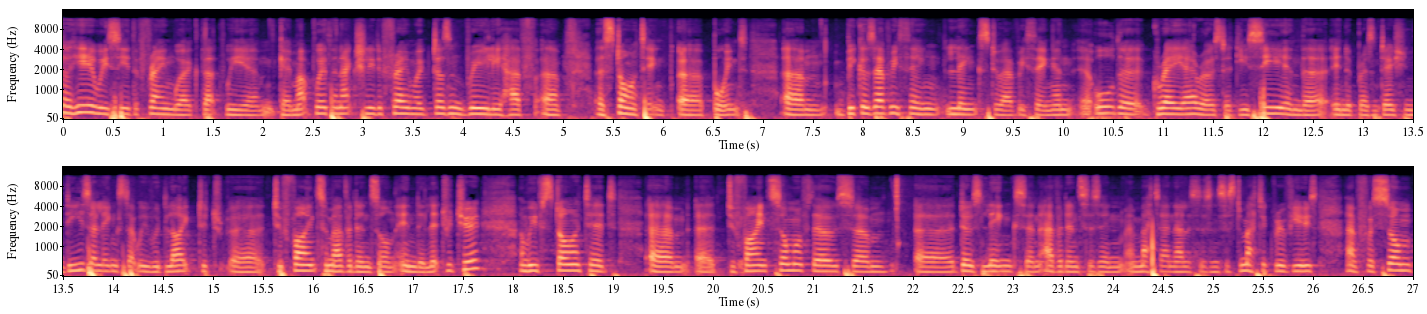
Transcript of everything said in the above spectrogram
So here we see the framework that we um, came up with, and actually the framework doesn't really have uh, a starting uh, point um, because everything links to everything, and uh, all the grey arrows that you see in the in the presentation, these are links that we would like to uh, to find some evidence on in the literature, and we've started um, uh, to find some of those um, uh, those links and evidences in meta-analysis and systematic reviews, and for some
